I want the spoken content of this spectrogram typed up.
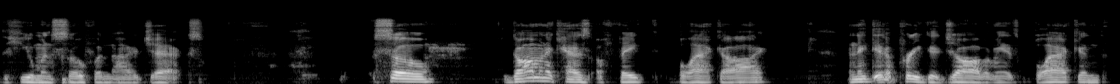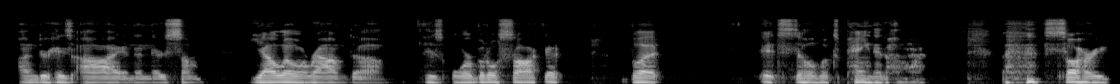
the human sofa Nia Jax. So Dominic has a fake black eye, and they did a pretty good job. I mean, it's blackened under his eye, and then there's some yellow around uh, his orbital socket, but it still looks painted on. Sorry.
